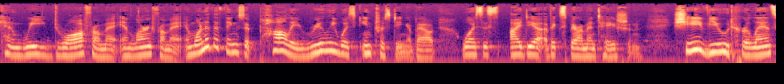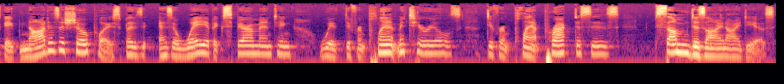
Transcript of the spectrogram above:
can we draw from it and learn from it? And one of the things that Polly really was interesting about was this idea of experimentation. She viewed her landscape not as a showplace, but as, as a way of experimenting with different plant materials, different plant practices, some design ideas.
